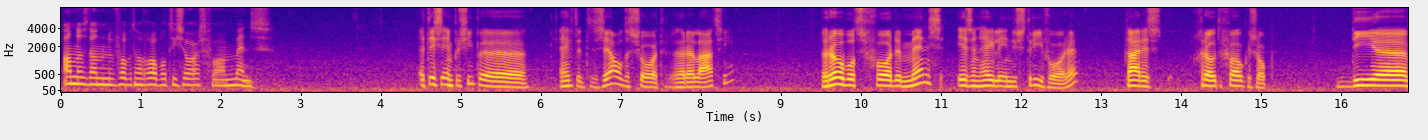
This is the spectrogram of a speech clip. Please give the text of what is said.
anders dan bijvoorbeeld een robot die zorgt voor een mens? Het is in principe eh, heeft het dezelfde soort relatie. Robots voor de mens is een hele industrie voor. Hè? Daar is grote focus op. Die eh,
